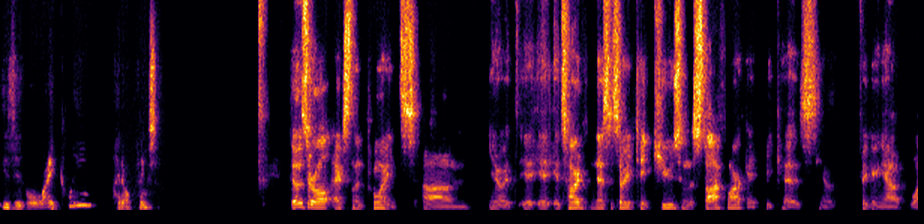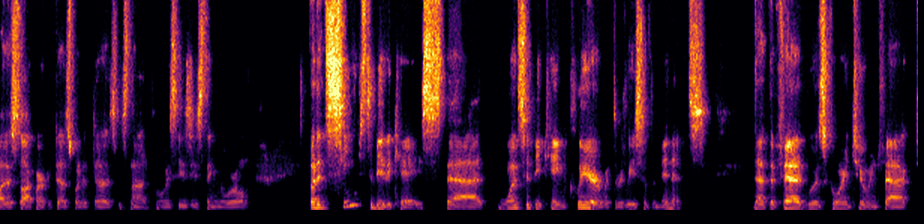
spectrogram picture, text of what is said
Is it likely? I don't think so. Those are all excellent points. Um, you know, it, it, it's hard necessarily to take cues from the stock market because, you know, figuring out why the stock market does what it does is not always the easiest thing in the world. But it seems to be the case that once it became clear with the release of the minutes that the Fed was going to, in fact,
